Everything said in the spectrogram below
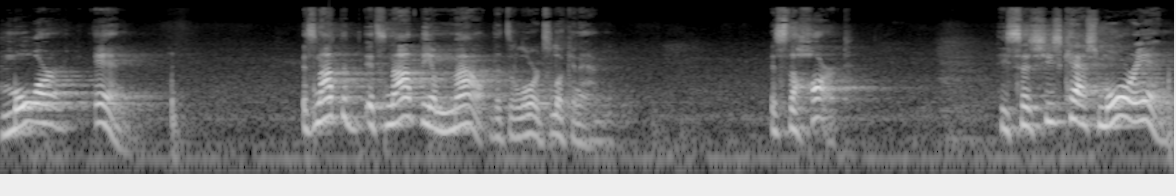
more in. It's not the, it's not the amount that the Lord's looking at, it's the heart. He says she's cast more in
